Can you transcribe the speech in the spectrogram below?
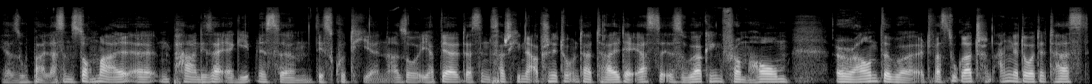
Ja, super. Lass uns doch mal äh, ein paar dieser Ergebnisse ähm, diskutieren. Also ihr habt ja das in verschiedene Abschnitte unterteilt. Der erste ist Working from Home Around the World. Was du gerade schon angedeutet hast,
